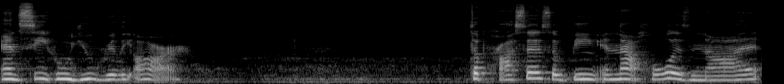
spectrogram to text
and see who you really are. The process of being in that hole is not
